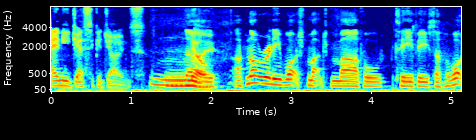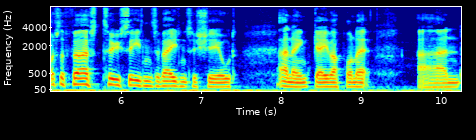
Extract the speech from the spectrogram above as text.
any Jessica Jones? No. I've not really watched much Marvel TV stuff. I watched the first two seasons of Agents of S.H.I.E.L.D. and then gave up on it. And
